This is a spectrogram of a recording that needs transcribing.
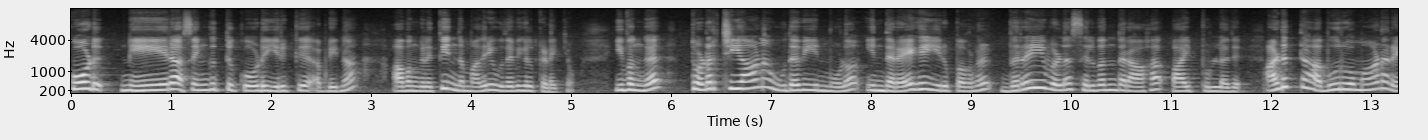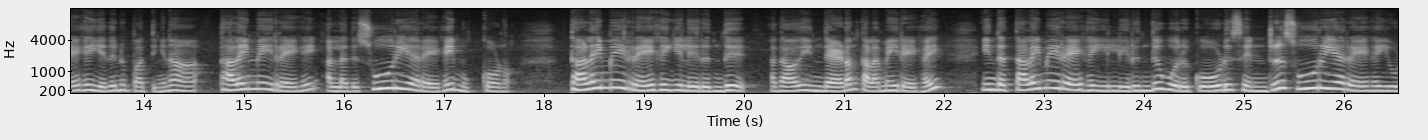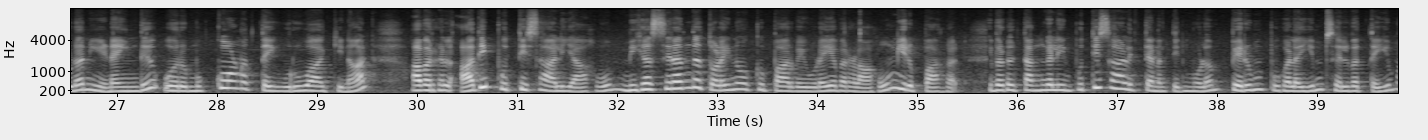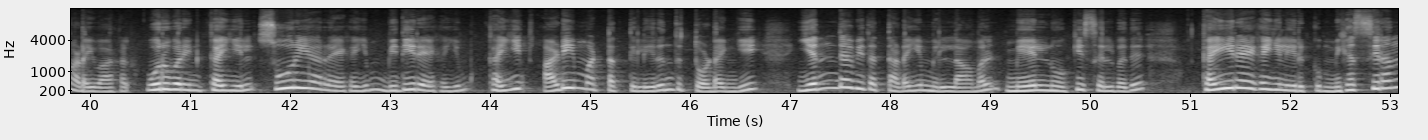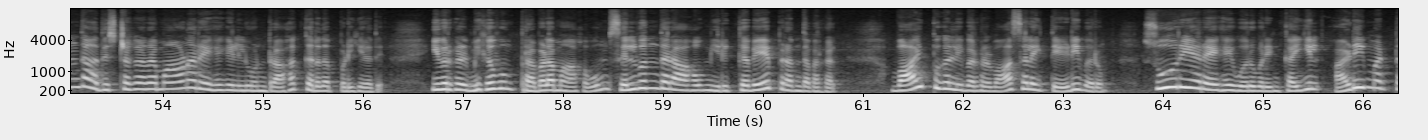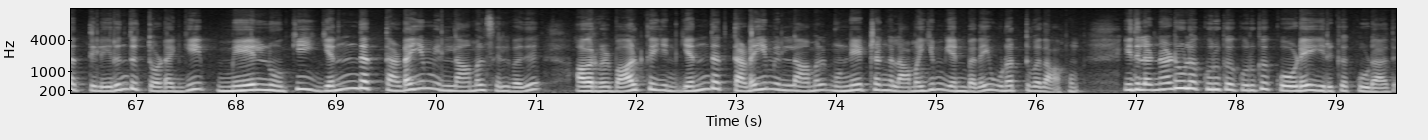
கோடு நேராக செங்குத்து கோடு இருக்குது அப்படின்னா அவங்களுக்கு இந்த மாதிரி உதவிகள் கிடைக்கும். இவங்க தொடர்ச்சியான உதவியின் மூலம் இந்த ரேகை இருப்பவர்கள் விரைவில் செல்வந்தராக வாய்ப்புள்ளது. அடுத்த அபூர்வமான ரேகை எதுன்னு பார்த்தீங்கன்னா தலைமை ரேகை அல்லது சூரிய ரேகை முக்கோணம். தலைமை ரேகையிலிருந்து அதாவது இந்த இடம் தலைமை ரேகை இந்த தலைமை ரேகையில் இருந்து ஒரு கோடு சென்று சூரிய ரேகையுடன் இணைந்து ஒரு முக்கோணத்தை உருவாக்கினால் அவர்கள் அதி புத்திசாலியாகவும் மிக சிறந்த தொலைநோக்கு பார்வை உடையவர்களாகவும் இருப்பார்கள். இவர்கள் தங்களின் புத்திசாலித்தனத்தின் மூலம் பெரும் புகழையும் செல்வத்தையும் அடைவார்கள். ஒருவரின் கையில் சூரிய ரேகையும் விதிரேகையும் கையின் அடிமட்டத்தில் இருந்து தொடங்கி எந்தவித தடையும் இல்லாமல் மேல் நோக்கி செல்வது கைரேகையில் இருக்கும் மிக சிறந்த அதிர்ஷ்டகரமான ரேகைகளில் ஒன்றாக கருதப்படுகிறது. இவர்கள் மிகவும் பிரபலமாகவும் செல்வந்தராகவும் இருக்கவே பிறந்தவர்கள். வாய்ப்புகள் இவர்கள் வாசலை தேடி வரும். சூரிய ரேகை ஒருவரின் கையில் அடிமட்டத்தில் இருந்து தொடங்கி மேல் நோக்கி எந்த தடையும் இல்லாமல் செல்வது அவர்கள் வாழ்க்கையின் எந்த தடையும் இல்லாமல் முன்னேற்றங்கள் அமையும் என்பதை உணர்த்துவதாகும். இதில் நடுவில் குறுக்க குறுக்க கோடே இருக்கக்கூடாது.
